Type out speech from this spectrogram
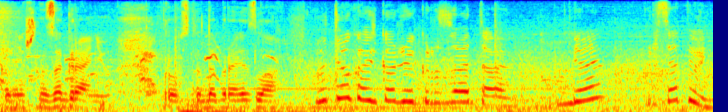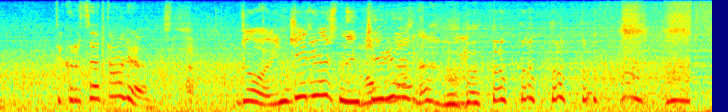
конечно, за гранью просто добра и зла. Вот такая, скажи, красота. Да? Красотуль? Ты красотуля? Да, интересно, интересно.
